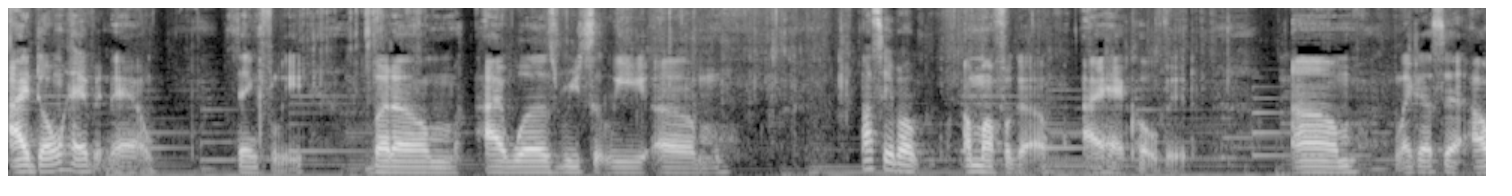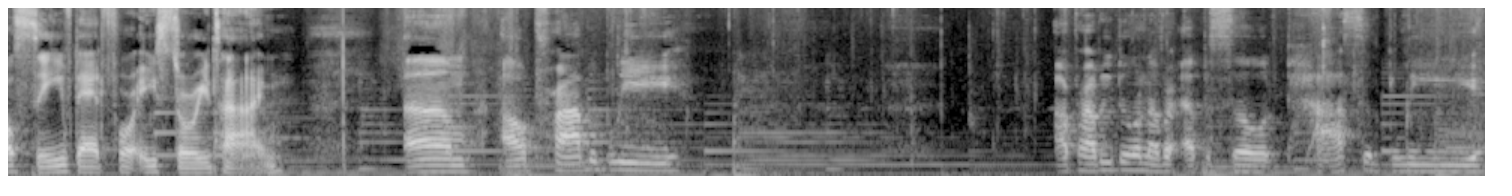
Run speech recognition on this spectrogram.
I don't have it now, thankfully. But um I was recently um I'll say about a month ago, I had COVID. Um, like I said, I'll save that for a story time. Um, I'll probably I'll probably do another episode possibly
